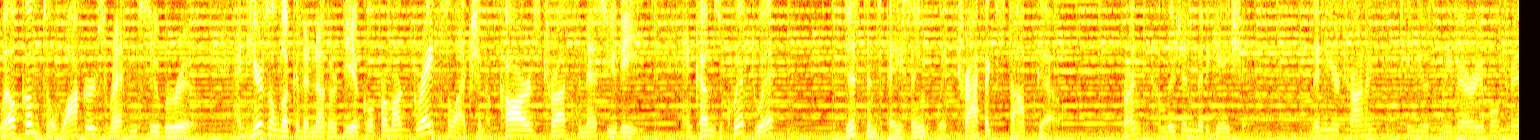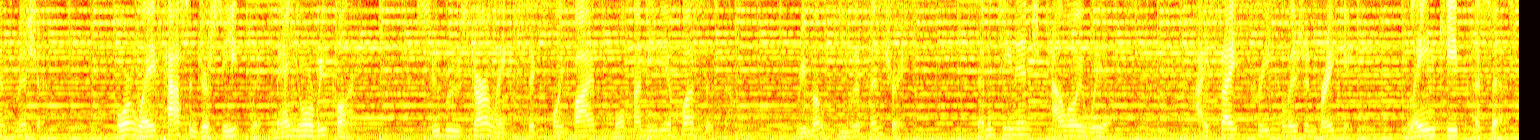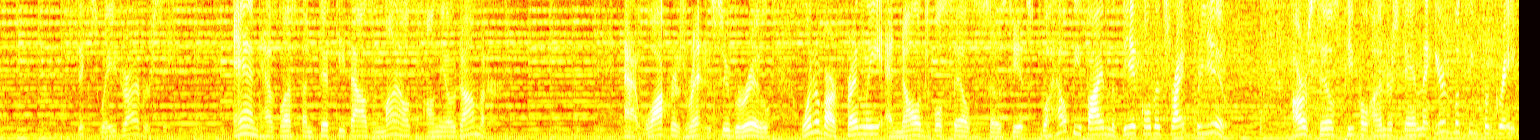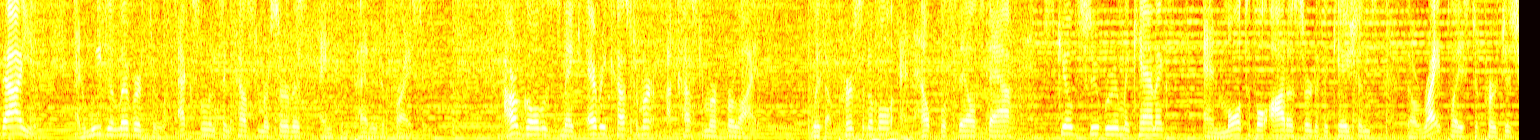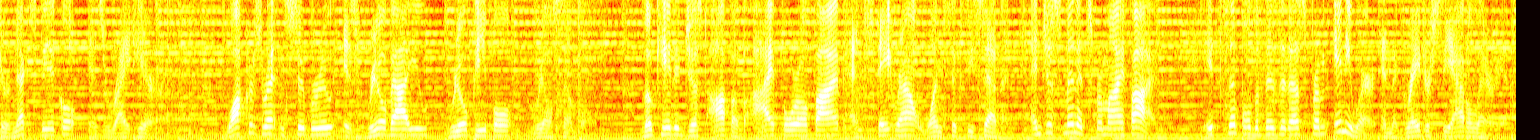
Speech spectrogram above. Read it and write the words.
Welcome to Walker's Renton Subaru. And here's a look at another vehicle from our great selection of cars, trucks, and SUVs. And comes equipped with distance pacing with traffic stop go, front collision mitigation, Lineartronic continuously variable transmission, four way passenger seat with manual recline, Subaru Starlink 6.5 Multimedia Plus system, remote keyless entry, 17 inch alloy wheels, eyesight pre collision braking, lane keep assist, six way driver's seat, and has less than 50,000 miles on the odometer. At Walker's Renton Subaru, one of our friendly and knowledgeable sales associates will help you find the vehicle that's right for you. Our salespeople understand that you're looking for great value, and we deliver through excellence in customer service and competitive pricing. Our goal is to make every customer a customer for life. With a personable and helpful sales staff, skilled Subaru mechanics, and multiple auto certifications, the right place to purchase your next vehicle is right here. Walker's Renton Subaru is real value, real people, real simple. Located just off of I 405 and State Route 167, and just minutes from I 5. It's simple to visit us from anywhere in the greater Seattle area.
